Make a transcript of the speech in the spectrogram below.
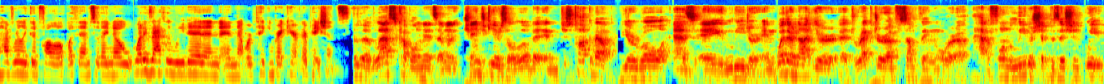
have really good follow up with them so they know what exactly we did and, and that we're taking great care of their patients. For the last couple of minutes, I want to change gears a little bit and just just talk about your role as a leader and whether or not you're a director of something or a, have a formal leadership position. We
